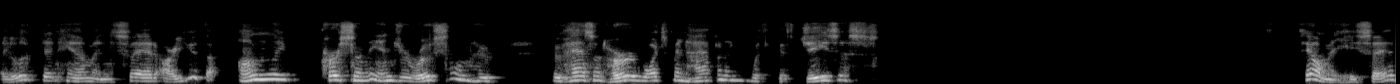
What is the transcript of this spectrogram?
They looked at him and said, Are you the only person in Jerusalem who, who hasn't heard what's been happening with, with Jesus? Tell me, he said.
